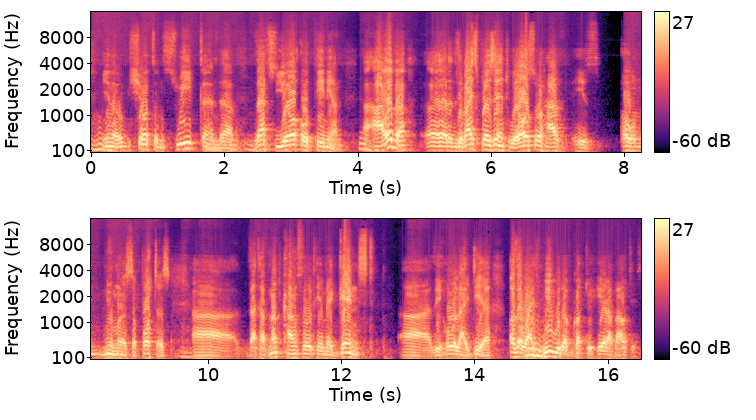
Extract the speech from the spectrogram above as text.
You know, short and sweet, and uh, that's your opinion. Uh, however, uh, the vice president will also have his own numerous supporters uh, that have not counseled him against uh, the whole idea. Otherwise, we would have got to hear about it.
